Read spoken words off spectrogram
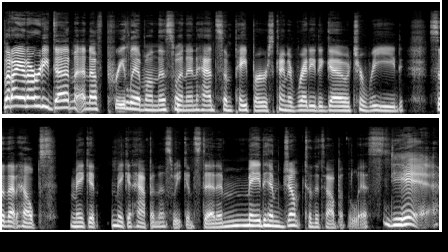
But I had already done enough prelim on this one and had some papers kind of ready to go to read. So that helped make it make it happen this week instead and made him jump to the top of the list. Yeah.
